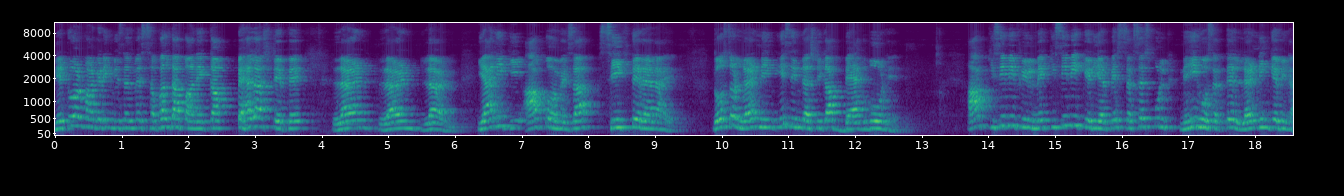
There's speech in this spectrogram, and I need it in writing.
नेटवर्क मार्केटिंग बिज़नेस में सफलता पाने का पहला स्टेप है लर्न लर्न लर्न यानी कि आपको हमेशा सीखते रहना है। दोस्तों लर्निंग इस इंडस्ट्री का बैकबोन है। आप किसी भी फ़ील्ड में, किसी भी करियर पे सक्सेसफुल नहीं हो सकते लर्निंग के बिना।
